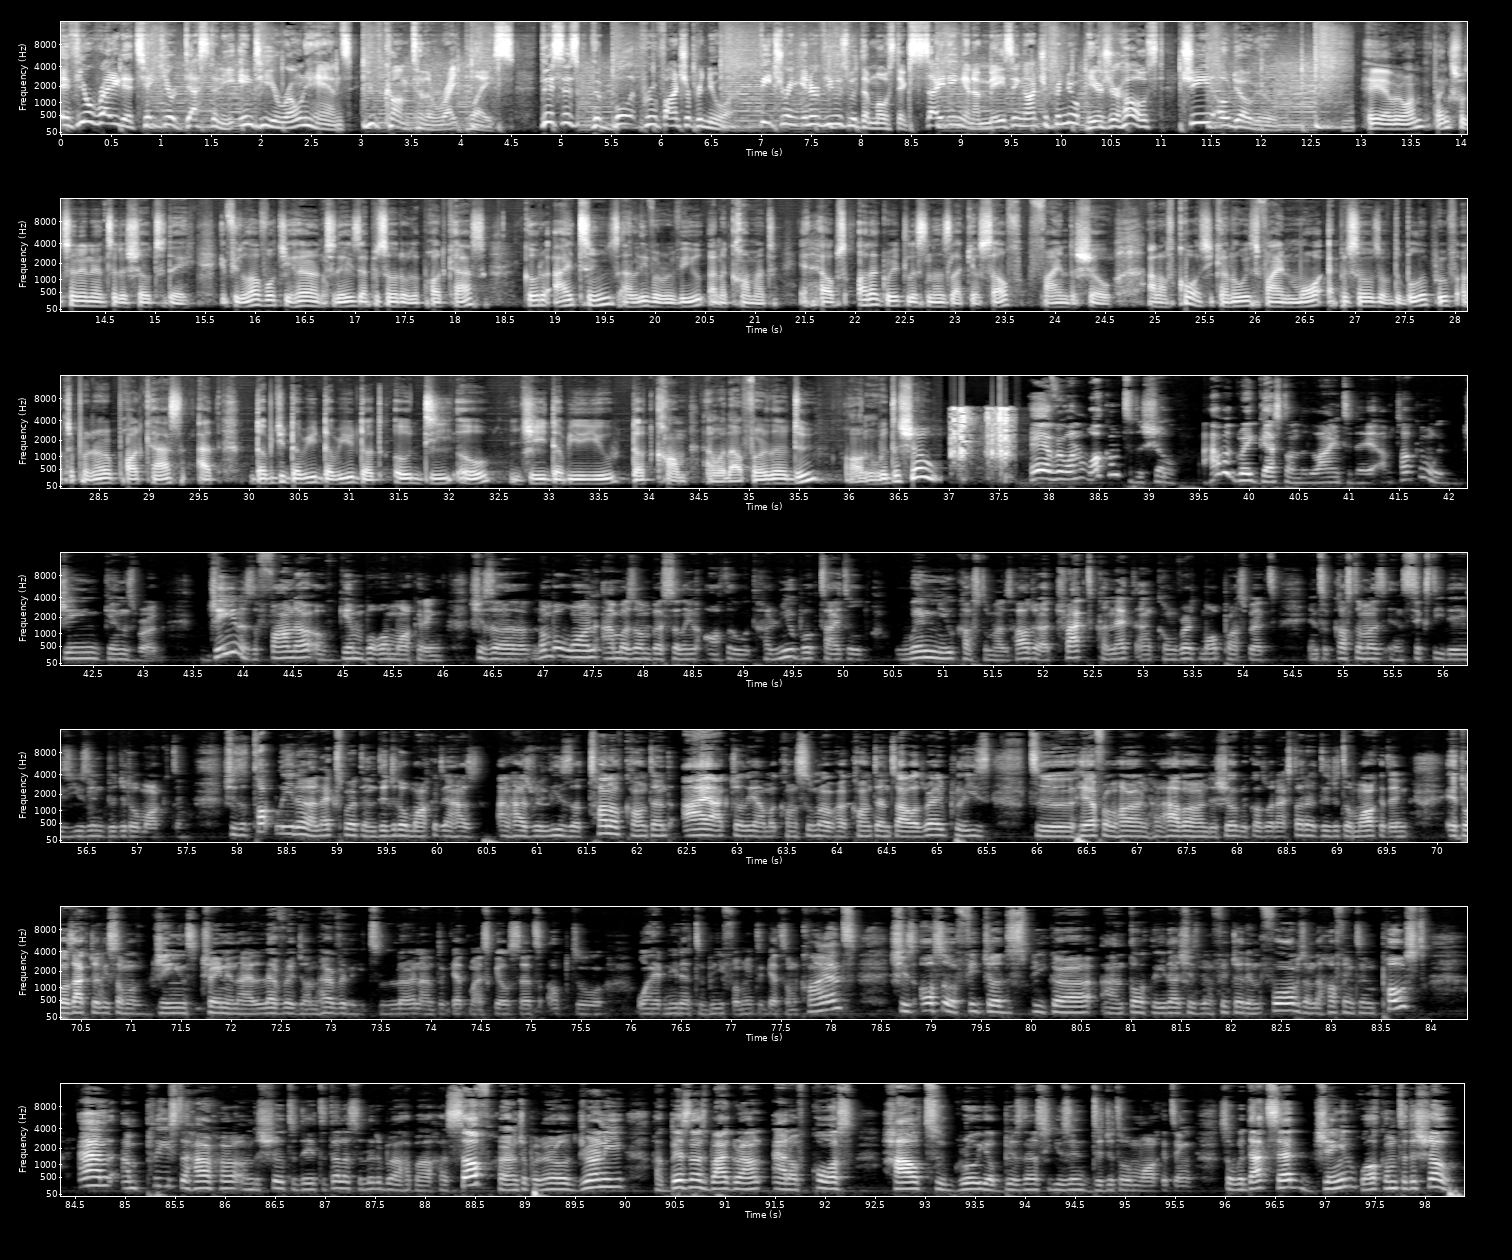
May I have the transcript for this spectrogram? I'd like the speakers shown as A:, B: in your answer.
A: If you're ready to take your destiny into your own hands, you've come to the right place. This is The Bulletproof Entrepreneur, featuring interviews with the most exciting and amazing entrepreneurs. Here's your host, Chi Odogwu.
B: Hey everyone, thanks for tuning into the show today. If you love what you hear on today's episode of the podcast, go to iTunes and leave a review and a comment. It helps other great listeners like yourself find the show. And of course, you can always find more episodes of the Bulletproof Entrepreneur podcast at www.odogwu.com. And without further ado, on with the show.
C: Hey everyone, welcome to the show. I have a great guest on the line today. I'm talking with Jean Ginzburg. Jean is the founder of Ginball Marketing. She's a number one Amazon bestselling author with her new book titled Win New Customers How to Attract, Connect, and Convert More Prospects into Customers in 60 Days Using Digital Marketing. She's a thought leader and expert in digital marketing has, and has released a ton of content. I actually am a consumer of her content, so I was very pleased to hear from her and have her on the show because when I started digital marketing, it was actually some of Jean's training I leveraged on heavily to learn and to get my skill sets up to where it needed to be for me to get some clients. She's also a featured speaker and thought leader. She's been featured in Forbes and the Huffington Post. And I'm pleased to have her on the show today to tell us a little bit about herself, her entrepreneurial journey, her business background, and of course, how to grow your business using digital marketing. So, with that said, Jane, welcome to the show.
